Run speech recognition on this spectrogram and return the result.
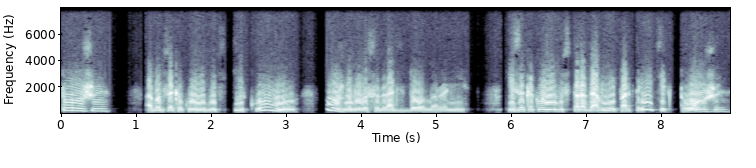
тоже, а вот за какую-нибудь икону можно было содрать долларами. И за какой-нибудь стародавний портретик тоже.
